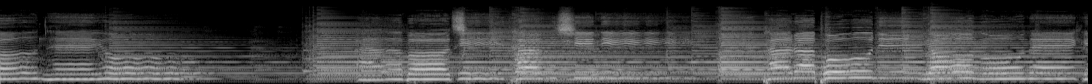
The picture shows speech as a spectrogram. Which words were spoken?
원해요. 아버지 당신이 바라보는 영혼에게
